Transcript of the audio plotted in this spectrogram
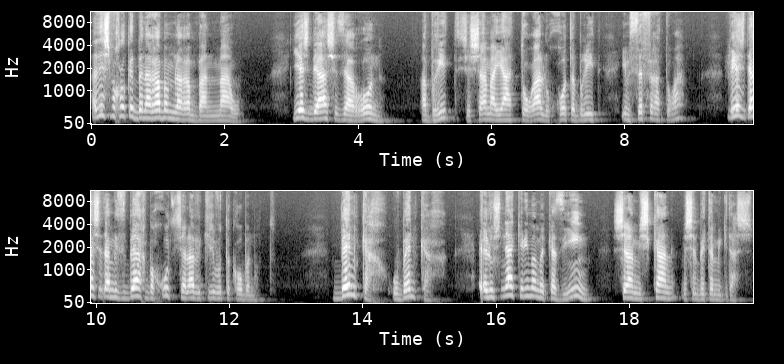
אז יש מחלוקת בין הרמב"ם לרמב"ן, מהו? יש דעה שזה ארון הברית, ששם היה התורה, לוחות הברית עם ספר התורה, ויש דעה שזה המזבח בחוץ שעליו הקריבו את הקורבנות. בין כך ובין כך, אלו שני הכלים המרכזיים של המשכן ושל בית המקדש.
